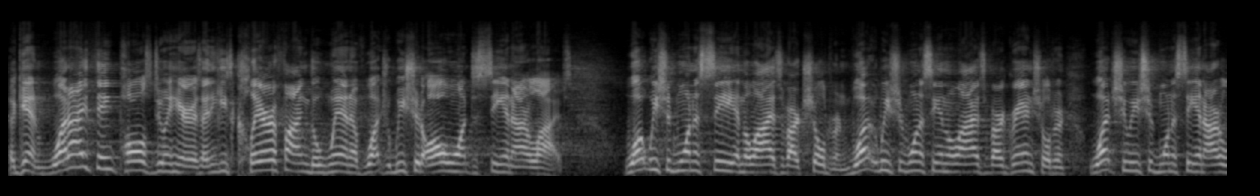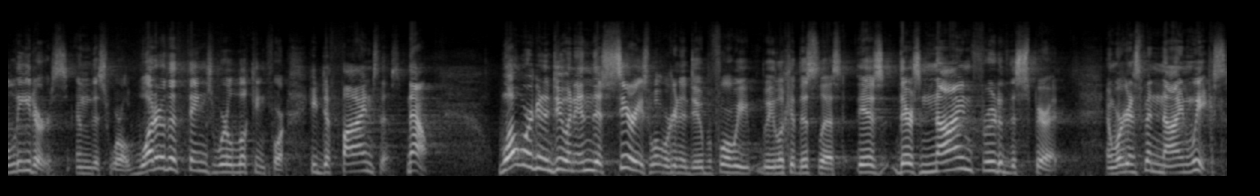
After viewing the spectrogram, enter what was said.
Again, what I think Paul's doing here is I think he's clarifying the win of what we should all want to see in our lives. What we should want to see in the lives of our children, what we should want to see in the lives of our grandchildren, what should we should want to see in our leaders in this world. What are the things we're looking for? He defines this. Now, what we're going to do, and in this series, what we're going to do before we, we look at this list, is there's nine fruit of the Spirit. And we're going to spend nine weeks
